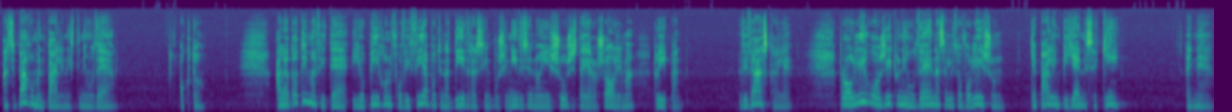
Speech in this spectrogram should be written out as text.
ας υπάγομεν πάλιν στην Ιουδαία. 8. Αλλά τότε οι μαθητέ, οι οποίοι είχαν φοβηθεί από την αντίδραση που συνείδησε ο Ιησούς στα Ιεροσόλυμα, του είπαν «Διδάσκαλε, προλίγου ζήτουν οι Ιουδαίοι να σε λιθοβολήσουν και πάλι πηγαίνεις εκεί». «Εννέα»,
